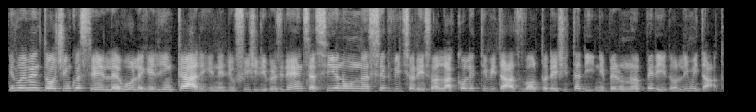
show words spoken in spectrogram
Il Movimento 5 Stelle vuole che gli incarichi negli uffici di presidenza siano un servizio reso alla collettività svolto dai cittadini per un periodo limitato.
